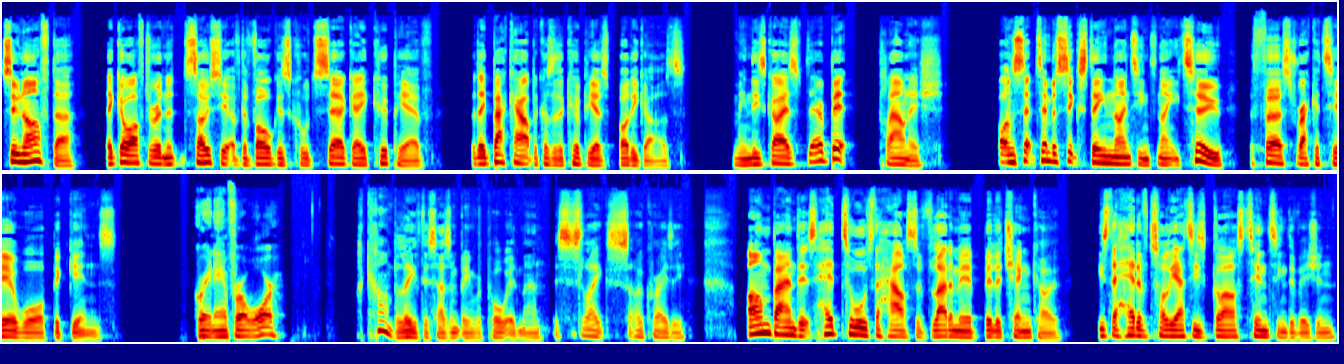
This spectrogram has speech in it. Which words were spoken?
Soon after, they go after an associate of the Volgas called Sergei Kupiev, but they back out because of the Kupiev's bodyguards. I mean, these guys, they're a bit clownish. But on September 16, 1992, the first racketeer war begins. Great name for a war. I can't believe this hasn't been reported, man. This is like so crazy. Armed bandits head towards the house of Vladimir Bilichenko. He's the head of Togliatti's glass tinting division,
